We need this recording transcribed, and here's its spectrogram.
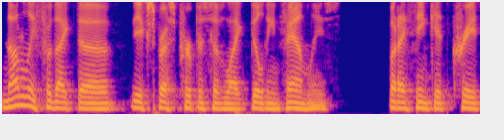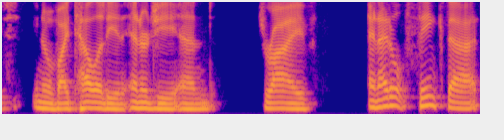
not only for like the the express purpose of like building families but i think it creates you know vitality and energy and drive. And i don't think that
